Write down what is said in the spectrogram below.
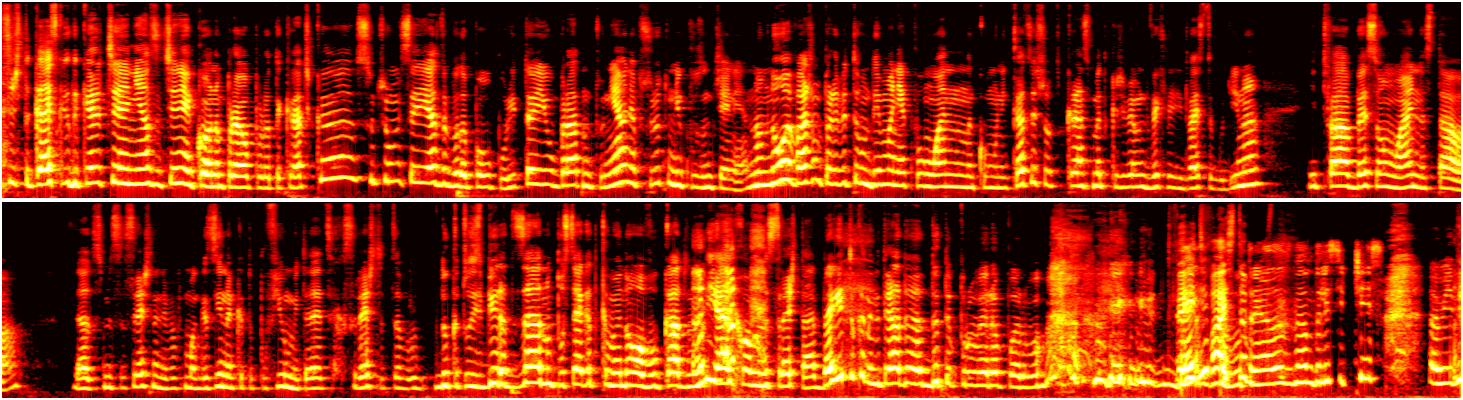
Също така исках да кажа, че няма значение кой е направил първата крачка. Случва ми се и аз да бъда по-упорита и обратното. Няма абсолютно никакво значение. Но много е важно предварително да има някаква онлайн на комуникация, защото в крайна сметка живеем 2020 година и това без онлайн не става. Да, да сме се срещнали в магазина, като по филмите, де се срещат, докато избират заедно, посягат към едно авокадо. Нали, айде ходим на среща. А, Беги, тук нали трябва да, да те проверя първо 2020, трябва да знам дали си чист. Ами да.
